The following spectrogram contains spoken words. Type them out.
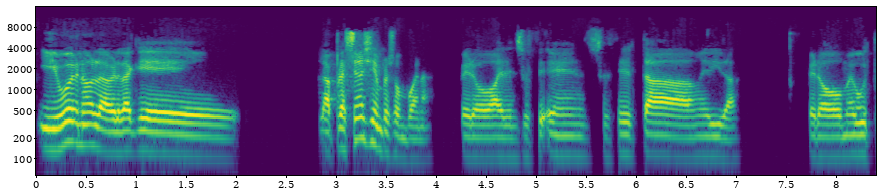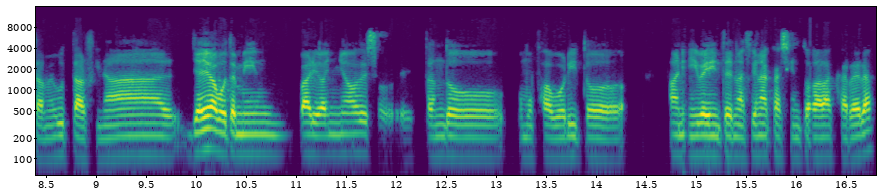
y bueno, la verdad que las presiones siempre son buenas, pero en su, en su cierta medida. Pero me gusta, me gusta. Al final, ya llevo también varios años de eso, estando como favorito a nivel internacional casi en todas las carreras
